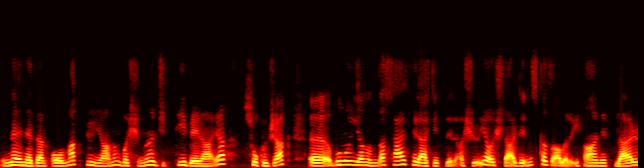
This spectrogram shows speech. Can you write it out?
ne neden olmak dünyanın başını ciddi belaya sokacak. E, bunun yanında sel felaketleri, aşırı yağışlar, deniz kazaları, ihanetler,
